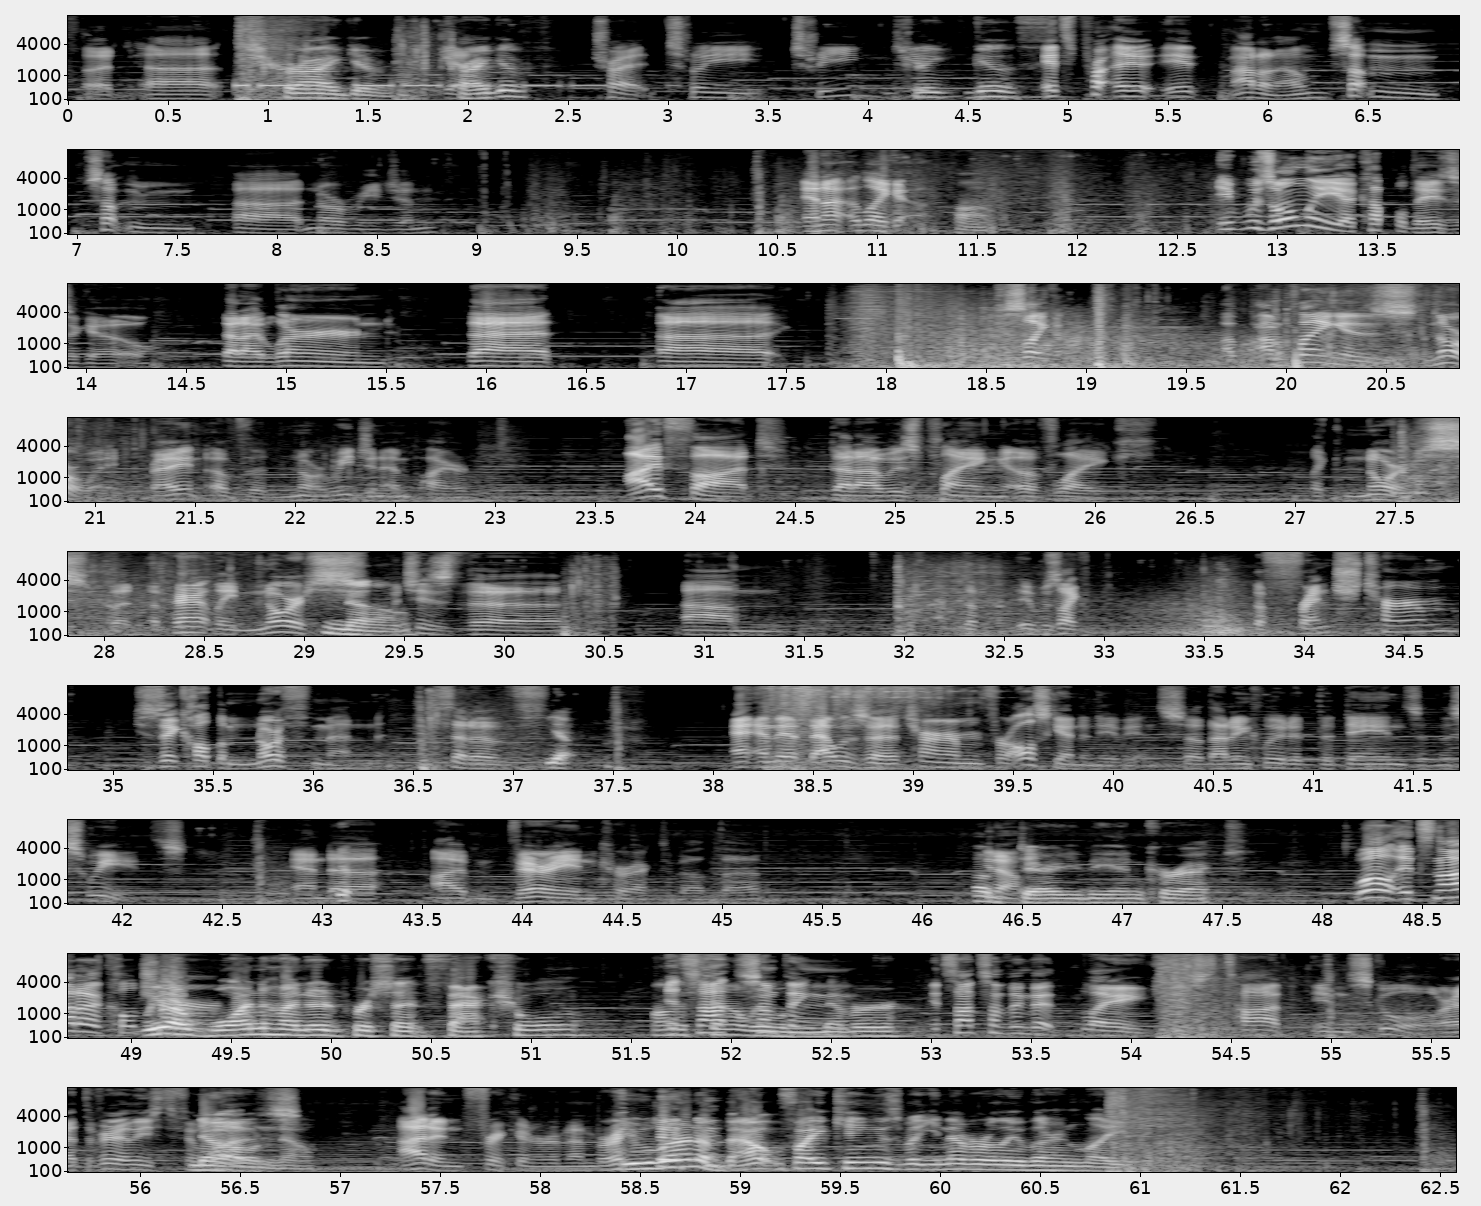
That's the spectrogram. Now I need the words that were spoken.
But uh, Try give. Yeah. Try give. try tree tree. Try give. It's pro- it, it. I don't know. Something something uh, Norwegian. And I like Huh. it was only a couple days ago that I learned that uh because like I'm playing as Norway, right, of the Norwegian Empire. I thought that I was playing of like like Norse, but apparently Norse, No. which is the um the it was like the French term because they called them Northmen instead of Yep. and, and that, that was a term for all Scandinavians, so that included the Danes and the Swedes. And Yep. uh, I'm very incorrect about that. How You know. dare you be incorrect? Well, it's not a culture. We are 100% factual on It's not channel. Something. never. It's not something that like is taught in school, or at the very least, if it No, was, no. No. I didn't freaking remember. You learn about Vikings, but you never really learn like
